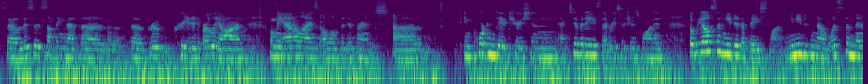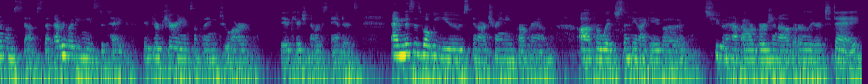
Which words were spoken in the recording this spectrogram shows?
So this is something that the, the group created early on when we analyzed all of the different uh, important data curation activities that researchers wanted, but we also needed a baseline. We needed to know what's the minimum steps that everybody needs to take if you're curating something to our data curation network standards. And this is what we use in our training program uh, for which Cynthia and I gave a, a, two and a half hour version of earlier today,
